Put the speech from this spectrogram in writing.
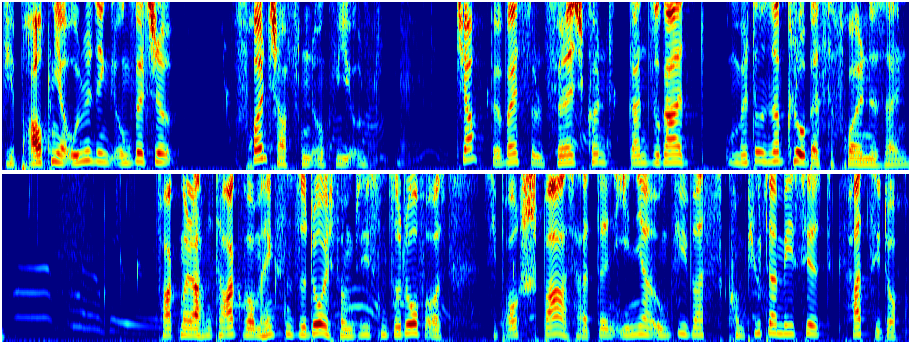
Wir brauchen ja unbedingt irgendwelche Freundschaften irgendwie. Und tja, wer weiß, vielleicht können kann sogar mit unserem Klo beste Freunde sein. Frag mal nach dem Tag, warum hängst du so durch? Warum siehst du so doof aus? Sie braucht Spaß. Hat denn ihn ja irgendwie was computermäßig? Hat sie doch.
